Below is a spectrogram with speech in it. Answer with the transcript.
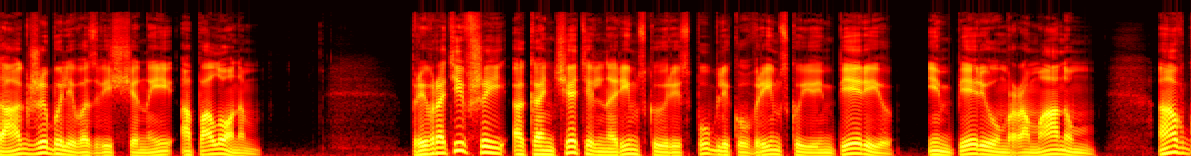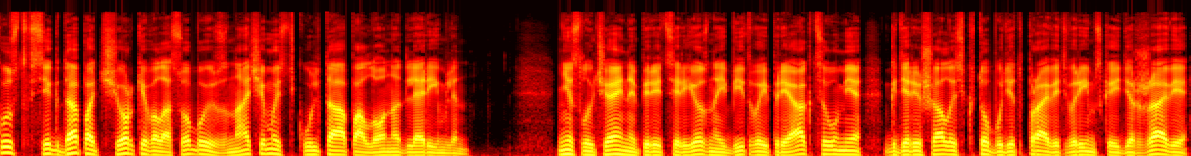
также были возвещены Аполлоном. Превративший окончательно Римскую республику в Римскую империю, империум Романум, Август всегда подчеркивал особую значимость культа Аполлона для римлян. Не случайно перед серьезной битвой при Акциуме, где решалось, кто будет править в римской державе,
